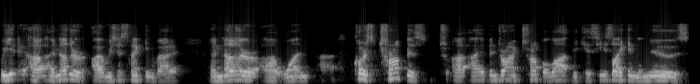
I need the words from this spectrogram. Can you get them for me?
We uh, another. I was just thinking about it. Another uh, one. Uh, of course, Trump is. Uh, I've been drawing Trump a lot because he's like in the news.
